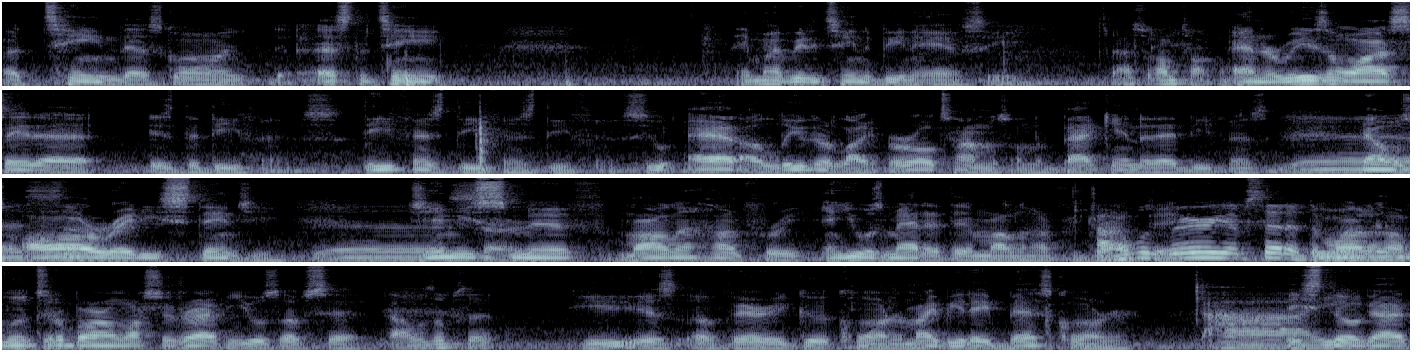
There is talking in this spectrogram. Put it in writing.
a team that's going that's the team they might be the team to beat in the AFC. That's what I'm talking about. And the reason why I say that is the defense. Defense, defense, defense. You add a leader like Earl Thomas on the back end of that defense that was Yes, sir. already stingy. Yes, Jimmy sir. Smith, Marlon Humphrey, and you was mad at that Marlon Humphrey draft I was pick. very upset at the you Marlon went, Humphrey. went to the bar and watched the draft, and you was upset. I was upset. He is a very good corner. Might be their best corner. Ah, They he- still got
